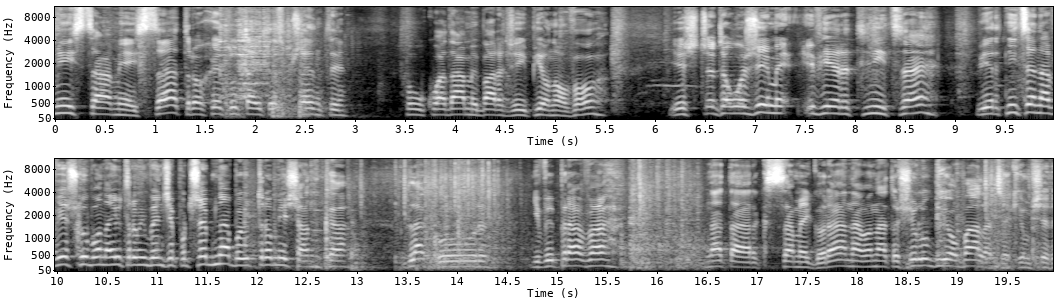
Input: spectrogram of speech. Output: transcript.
miejsca, miejsca. Trochę tutaj te sprzęty poukładamy bardziej pionowo. Jeszcze dołożymy wiertnicę. Wiertnicę na wierzchu, bo na jutro mi będzie potrzebna, bo jutro mieszanka dla kur i wyprawa na targ z samego rana. Ona to się lubi obalać, jak ją się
